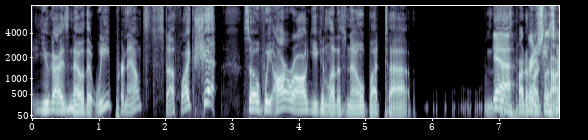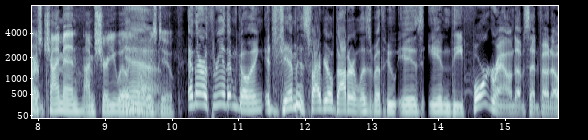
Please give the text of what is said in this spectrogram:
you guys know that we pronounced stuff like shit. So if we are wrong, you can let us know. But uh, yeah part of british listeners chime in i'm sure you will you always do And there are three of them going. It's Jim, his five year old daughter Elizabeth, who is in the foreground of said photo,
